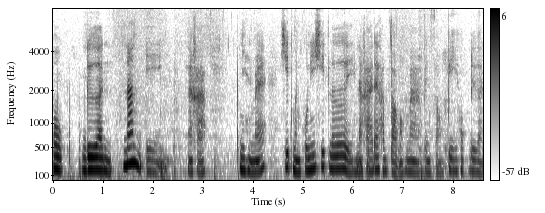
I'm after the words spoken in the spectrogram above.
6 เดือนนั่นเองนะคะ นี่เห็นไหม คิดเหมือนครูนี่คิดเลยนะคะ ได้คำตอบออกมาเป็น 2 ปี 6 เดือน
